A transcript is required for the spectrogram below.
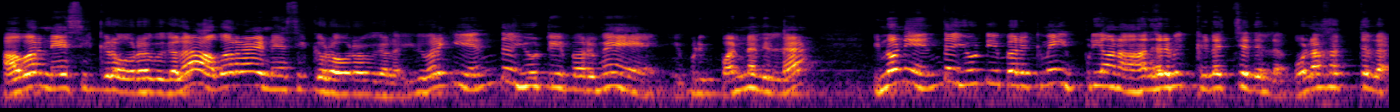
அவர் நேசிக்கிற உறவுகளை அவரை நேசிக்கிற உறவுகளை. இது வரைக்கும் எந்த யூடியூபருமே இப்படி பண்ணதில்லை. இன்னொன்று எந்த யூடியூபருக்குமே இப்படியான ஆதரவு கிடைச்சதில்லை. உலகத்துல.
